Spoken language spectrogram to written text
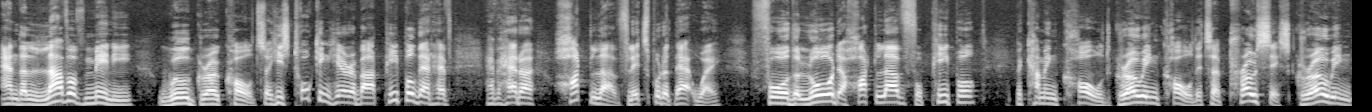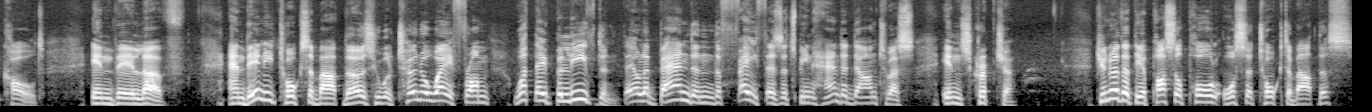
and the love of many will grow cold. So he's talking here about people that have, have had a hot love, let's put it that way, for the Lord, a hot love for people becoming cold, growing cold. It's a process, growing cold in their love. And then he talks about those who will turn away from what they've believed in. They'll abandon the faith as it's been handed down to us in Scripture. Do you know that the Apostle Paul also talked about this?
